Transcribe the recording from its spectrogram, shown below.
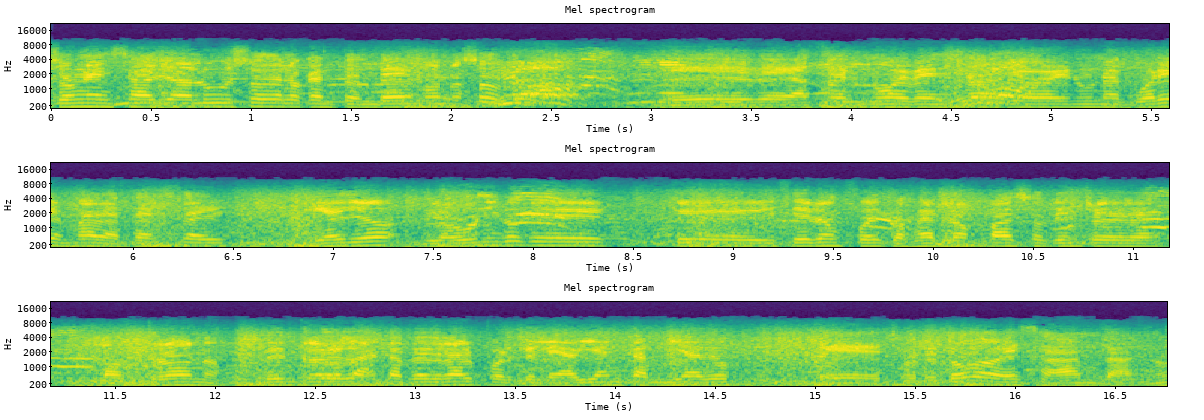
son ensayos al uso de lo que entendemos nosotros. Eh, de hacer nueve ensayos en una cuaresma, de hacer seis. Y ellos lo único que, que hicieron fue coger los pasos dentro de los tronos, dentro de la catedral, porque le habían cambiado eh, sobre todo esa andas, ¿no?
